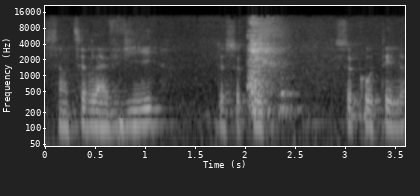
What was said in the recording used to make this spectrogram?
Sentir la vie de ce, côté, côté-là.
